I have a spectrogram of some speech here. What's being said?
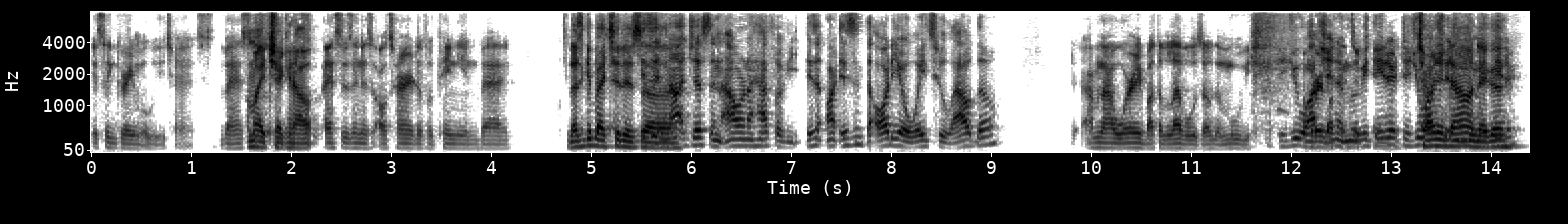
It's a great movie, Chance. Vance. I might check it out. Vance is in his alternative opinion bag. Let's get back to this. Is uh, it not just an hour and a half of? Isn't isn't the audio way too loud though? I'm not worried about the levels of the movie. Did you watch it in a movie theater? Did you Turn watch it it, down, in a movie nigga. theater?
